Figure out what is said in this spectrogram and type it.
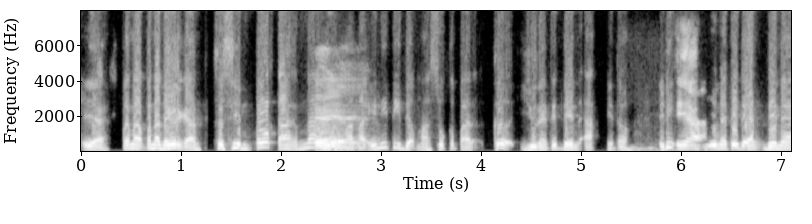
iya. Pernah pernah dengar kan? Sesimpel karena yeah, Juan iya, Mata yeah. ini tidak masuk ke ke United DNA gitu. Jadi yeah. United DNA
